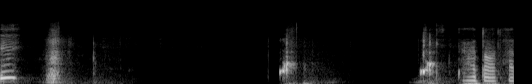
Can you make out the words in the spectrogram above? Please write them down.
อืม ทาต่อทา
